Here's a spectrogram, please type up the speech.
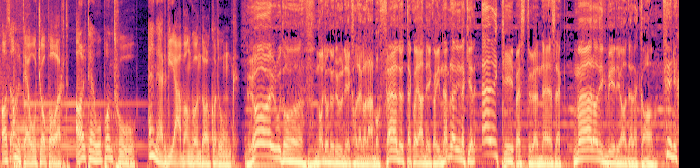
az Alteo csoport. Alteo.hu Energiában gondolkodunk. Jaj, Rudolf! Nagyon örülnék, ha legalább a felnőttek ajándékai nem lennének ilyen elképesztően nehezek. Már alig bírja a derekam. Főnök,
